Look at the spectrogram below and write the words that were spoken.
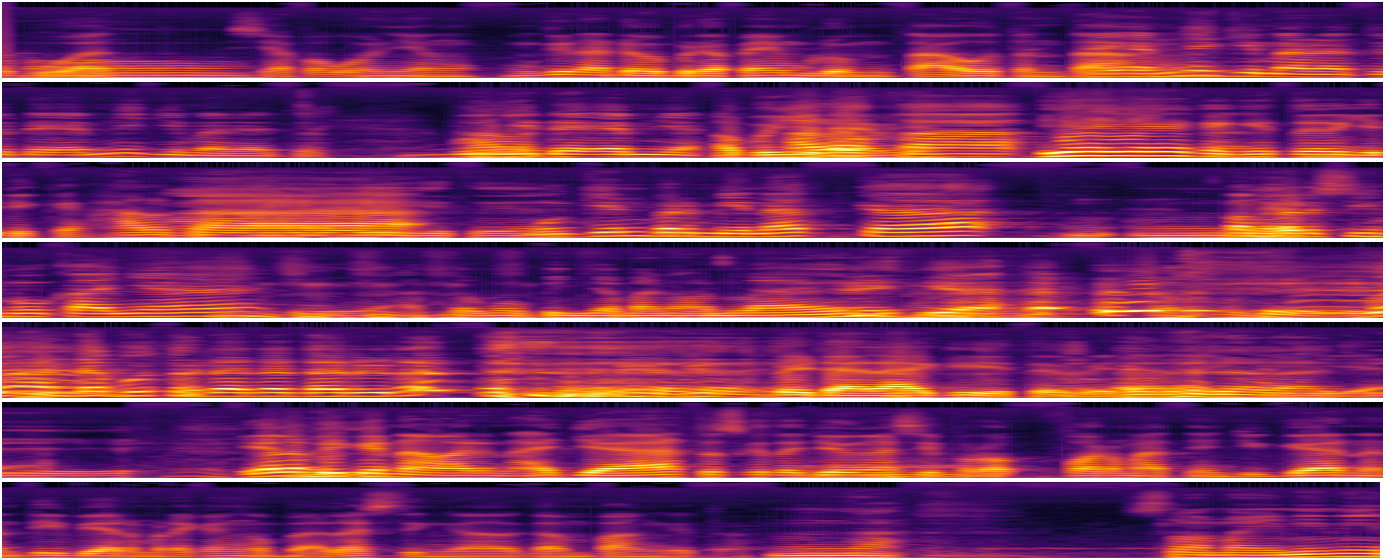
buat Oh. siapa pun yang mungkin ada beberapa yang belum tahu tentang DM-nya gimana tuh? DM-nya gimana tuh? Bunyi DM-nya. Ah, bunyi Halo DM-nya. Kak. Iya iya kayak gitu. Jadi kayak halo Kak. gitu ya. Mungkin berminat Kak Mm-mm, pembersih mukanya. atau mau pinjaman online. Iya. Bu, Anda butuh dana darurat? beda lagi itu beda, Oh, beda lagi, lagi. Ya. Ya lebih ke nawarin aja terus kita juga ngasih pro- formatnya juga nanti biar mereka ngebales tinggal gampang gitu Nah, selama ini nih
